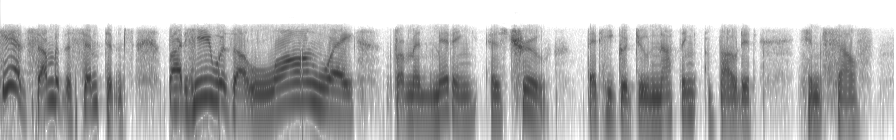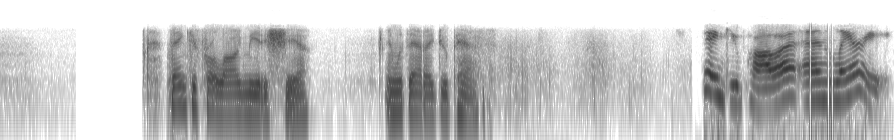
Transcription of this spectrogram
He had some of the symptoms, but he was a long way from admitting as true that he could do nothing about it himself. Thank you for allowing me to share. And with that, I do pass. Thank you, Paula. And Larry.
